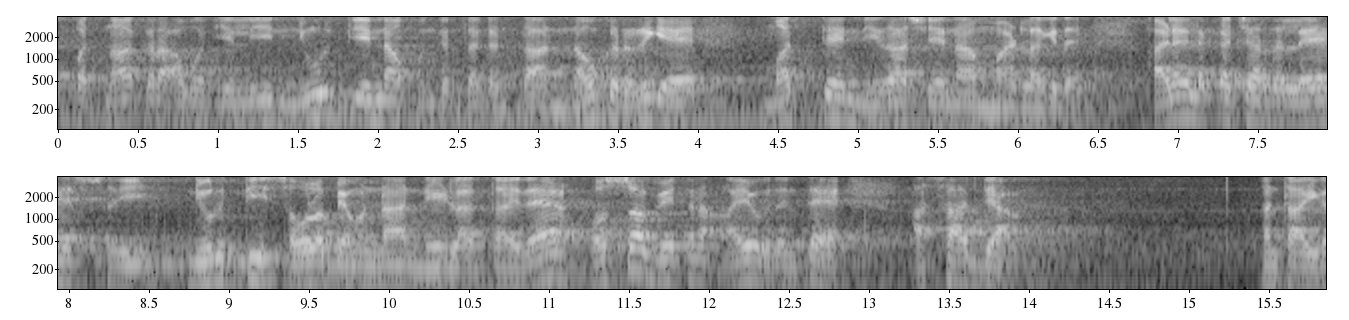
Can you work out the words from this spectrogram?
ಇಪ್ಪತ್ತ್ನಾಲ್ಕರ ಅವಧಿಯಲ್ಲಿ ನಿವೃತ್ತಿಯನ್ನು ಹೊಂದಿರತಕ್ಕಂಥ ನೌಕರರಿಗೆ ಮತ್ತೆ ನಿರಾಶೆಯನ್ನು ಮಾಡಲಾಗಿದೆ. ಹಳೆ ಲೆಕ್ಕಾಚಾರದಲ್ಲೇ ಸ- ನಿವೃತ್ತಿ ಸೌಲಭ್ಯವನ್ನು ನೀಡಲಾಗ್ತಾ ಇದೆ. ಹೊಸ ವೇತನ ಆಯೋಗದಂತೆ ಅಸಾಧ್ಯ ಅಂತ ಈಗ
